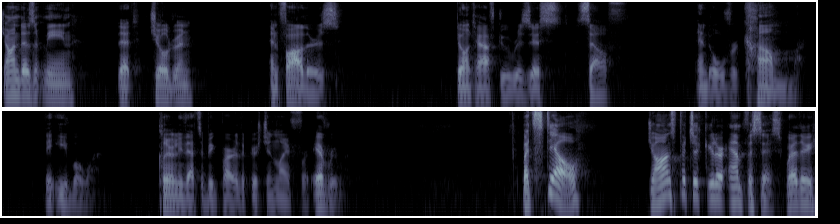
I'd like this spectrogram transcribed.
John doesn't mean that children and fathers don't have to resist self and overcome the evil one. Clearly, that's a big part of the Christian life for everyone. But still, John's particular emphasis, whether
